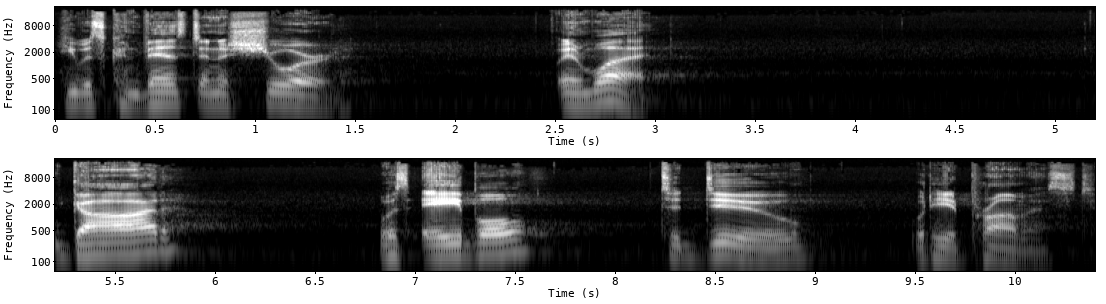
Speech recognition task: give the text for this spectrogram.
He was convinced and assured. In what? God was able to do what he had promised.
